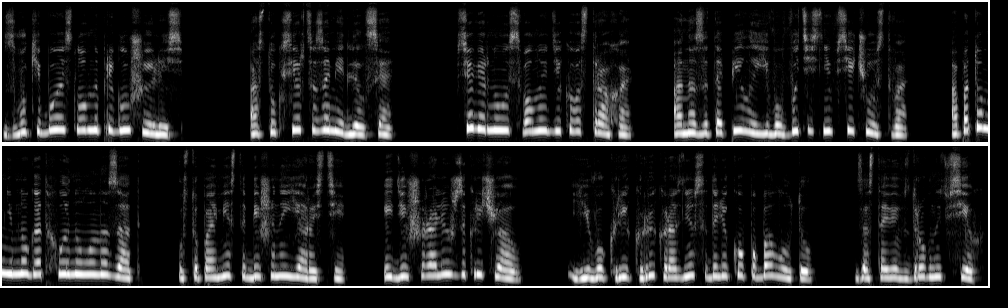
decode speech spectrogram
Звуки боя словно приглушились. А стук сердца замедлился. Все вернулось с волной дикого страха. Она затопила его, вытеснив все чувства, а потом немного отхлынула назад, уступая место бешеной ярости, и Дишралиш закричал. Его крик-рык разнесся далеко по болоту, заставив вздрогнуть всех.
